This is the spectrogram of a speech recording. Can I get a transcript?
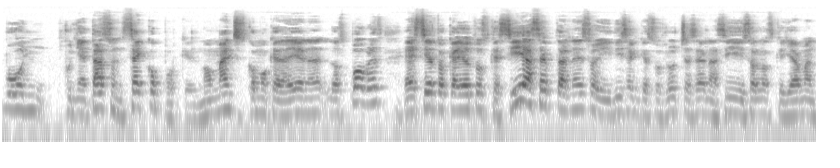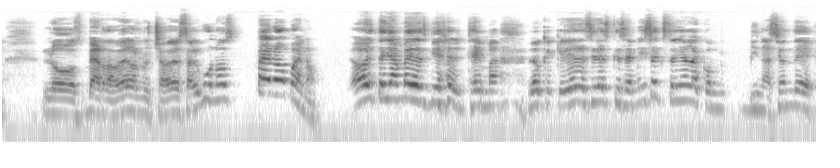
puñetazo en seco porque no manches cómo quedarían los pobres. Es cierto que hay otros que sí aceptan eso y dicen que sus luchas sean así y son los que llaman los verdaderos luchadores algunos. Pero bueno, ahorita ya me desvié del tema. Lo que quería decir es que se me hizo extraña la combinación de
